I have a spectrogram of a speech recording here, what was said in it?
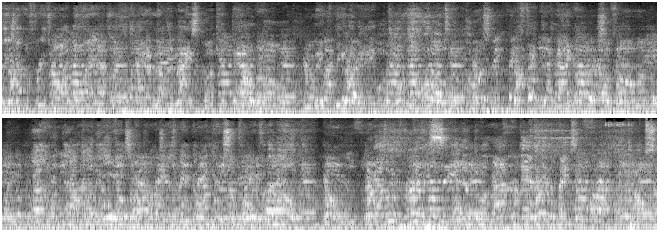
He's got a free throw on the way. Yeah, another nice bucket down low. They've really been able to work the ball to the post effectively here so far. Well, now how the offensive approach has been going here so far for the Magic. Look, guys, we've really seen them do a lot of damage in the paint so far. Also,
